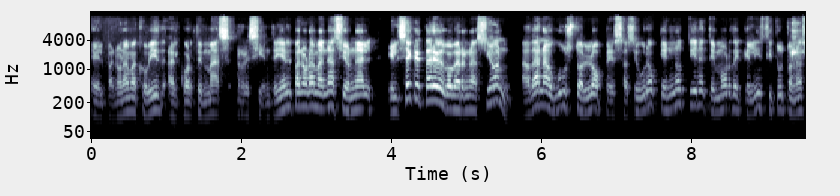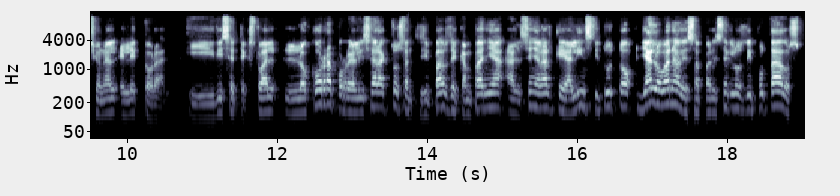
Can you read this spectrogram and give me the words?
El panorama COVID al corte más reciente. Y en el panorama nacional, el secretario de Gobernación, Adán Augusto López, aseguró que no tiene temor de que el Instituto Nacional Electoral, y dice textual, lo corra por realizar actos anticipados de campaña al señalar que al instituto ya lo van a desaparecer los diputados.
